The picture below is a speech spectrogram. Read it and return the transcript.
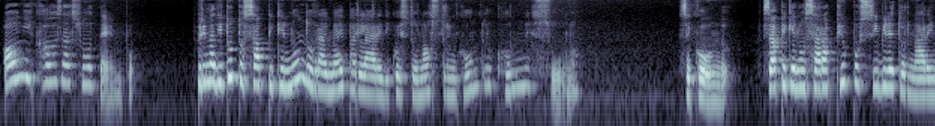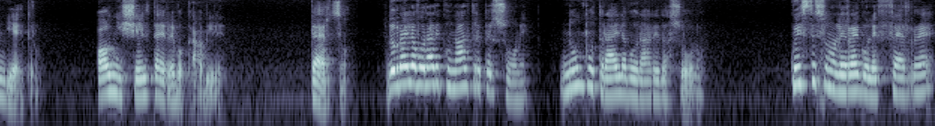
Ogni cosa a suo tempo. Prima di tutto sappi che non dovrai mai parlare di questo nostro incontro con nessuno. Secondo, sappi che non sarà più possibile tornare indietro. Ogni scelta è irrevocabile. Terzo, dovrai lavorare con altre persone, non potrai lavorare da solo. Queste sono le regole ferree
